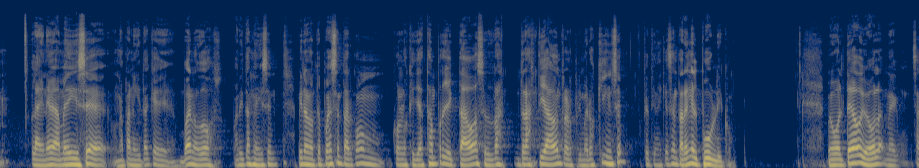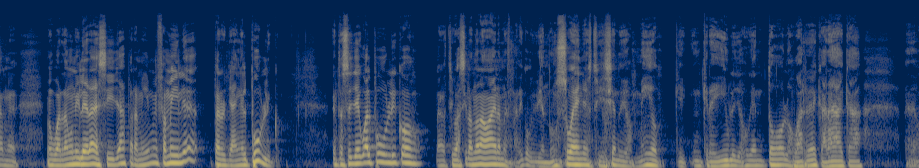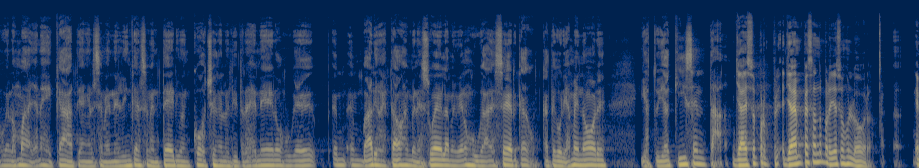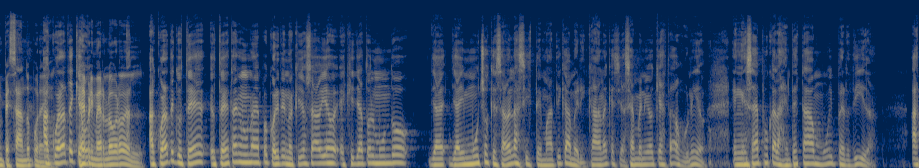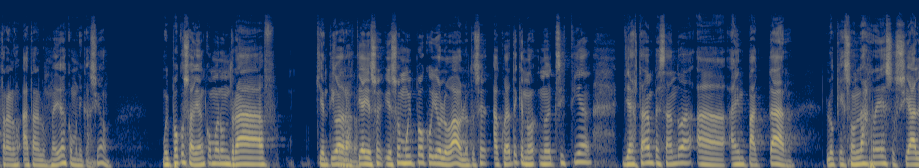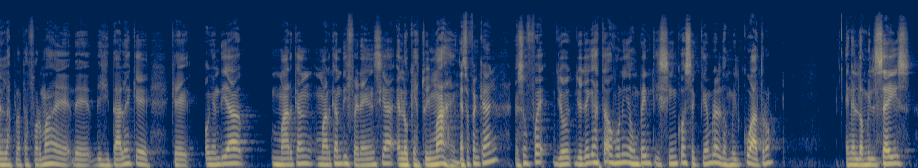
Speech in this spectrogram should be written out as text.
la NBA me dice, una panita que, bueno, dos panitas me dicen, mira, no te puedes sentar con, con los que ya están proyectados a ser dra- drafteados entre los primeros 15, te tienes que sentar en el público. Me volteo y veo, la- me, o sea, me, me guardan una hilera de sillas para mí y mi familia, pero ya en el público. Entonces llego al público, me estoy vacilando la vaina, me estoy viviendo un sueño, estoy diciendo, Dios mío, qué increíble. Yo jugué en todos los barrios de Caracas, eh, jugué en los Magallanes de Katia, en el, cemen- en el Inca del Cementerio, en Coche, en el 23 de enero, jugué en, en varios estados en Venezuela, me vieron jugar de cerca, con categorías menores, y estoy aquí sentado. Ya, eso por- ya empezando por ahí, eso es un logro. Empezando por ahí. Acuérdate que Es el hoy- primer logro del... Acuérdate que ustedes, ustedes están en una época ahorita, y no es que yo sea viejo, es que ya todo el mundo, ya, ya hay muchos que saben la sistemática americana que ya se han venido aquí a Estados Unidos. En esa época la gente estaba muy perdida, hasta los, hasta los medios de comunicación. Muy pocos sabían cómo era un draft, quién te iba a draftear, y eso, y eso muy poco yo lo hablo. Entonces, acuérdate que no, no existía, ya estaba empezando a, a- a impactar lo que son las redes sociales, las plataformas de- de- digitales que, que hoy en día marcan, marcan diferencia en lo que es tu imagen. ¿Eso fue en qué año? Eso fue, yo, yo llegué a Estados Unidos un 25 de septiembre del 2004. En el 2006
